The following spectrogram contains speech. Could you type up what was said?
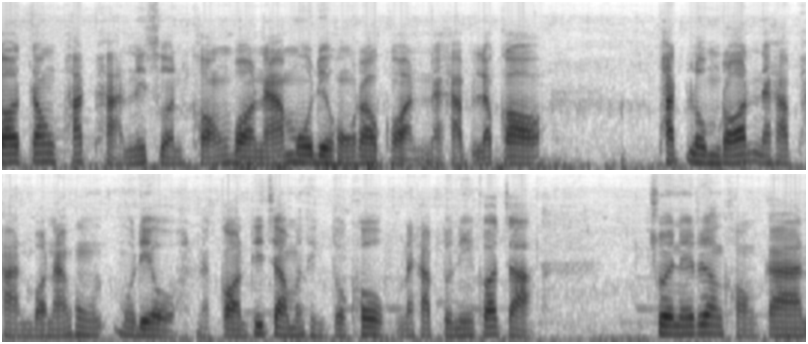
ก็ต้องพัดผ่านในส่วนของบ่อน้ำโมเดลของเราก่อนนะครับ แล้วก็พัดลมร้อนนะครับ ผ่านบ่อน้ำของโมเดลนะก่อนที่จะมาถึงตัวโคกนะครับ ตัวนี้ก็จะช่วยในเรื่องของการ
